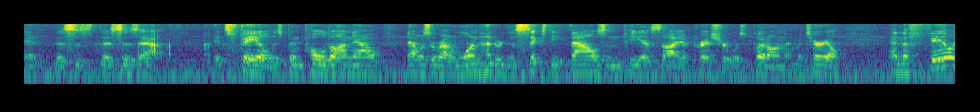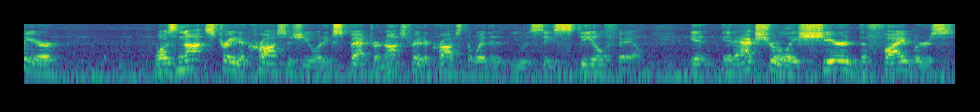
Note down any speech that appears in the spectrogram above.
And this is this is at it's failed. It's been pulled on now. That was around 160,000 psi of pressure was put on that material, and the failure was not straight across as you would expect, or not straight across the way that you would see steel fail. It it actually sheared the fibers,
